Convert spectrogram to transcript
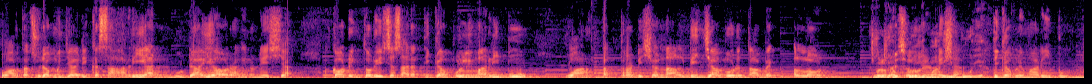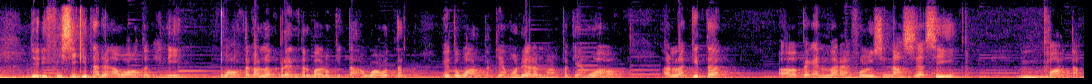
warteg sudah menjadi keseharian budaya orang Indonesia. According to research ada 35 ribu warteg tradisional di Jabodetabek alone. Belum di seluruh Indonesia. Ribu ya? 35 ribu. Hmm. Jadi visi kita dengan warteg ini, warteg adalah brand terbaru kita. Warteg yaitu warteg yang modern, warteg yang wow adalah kita uh, pengen merevolusionasi hmm. warteg.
